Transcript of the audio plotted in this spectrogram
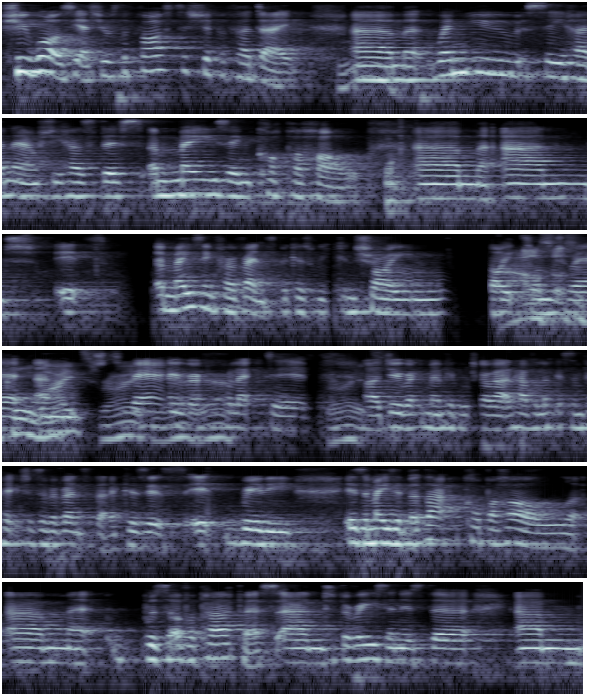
She was, yes, she was the fastest ship of her day. Um, when you see her now, she has this amazing copper hull, um, and it's amazing for events because we can shine lights Oh, onto it, cool and lights, it's right, very yeah, yeah. reflective. Right. I do recommend people to go out and have a look at some pictures of events there because it's it really is amazing. But that copper hull um, was of a purpose, and the reason is that um,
